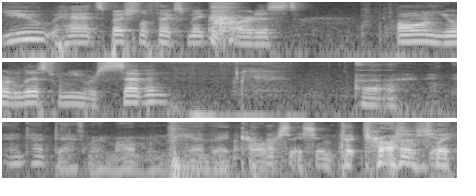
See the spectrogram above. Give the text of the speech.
You had special effects makeup artist on your list when you were seven. Uh, I'd have to ask my mom when we had that conversation, but probably, Okay.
